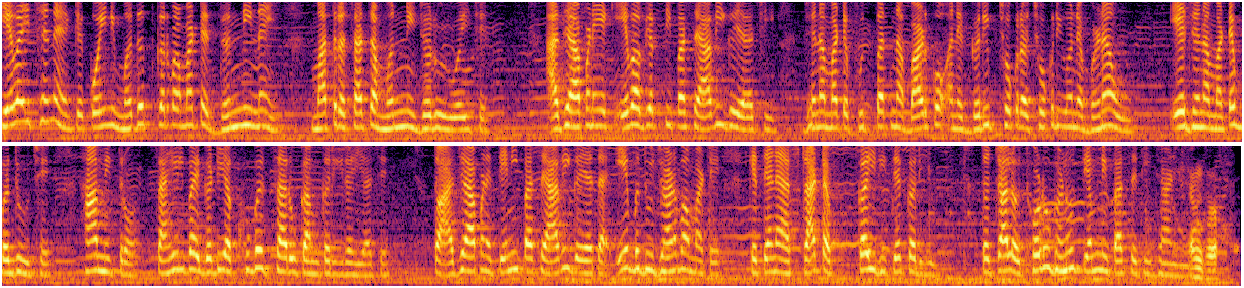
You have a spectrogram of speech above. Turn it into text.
કહેવાય છે ને કે કોઈની મદદ કરવા માટે ધનની નહીં, માત્ર સાચા મનની જરૂર હોય છે. આજે આપણે એક એવા વ્યક્તિ પાસે આવી ગયા છીએ, જેના માટે ફૂટપાથના બાળકો અને ગરીબ છોકરા છોકરીઓને ભણાવવું એ જેના માટે બધું છે. હા મિત્રો, સાહિલભાઈ ગઢિયા ખૂબ જ સારું કામ કરી રહ્યા છે. તો આજે આપણે તેની પાસે આવી ગયા હતા એ બધું જાણવા માટે કે તેણે આ સ્ટાર્ટઅપ કઈ રીતે કર્યું. તો ચાલો થોડું ઘણું તેમની પાસેથી જાણીએ.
